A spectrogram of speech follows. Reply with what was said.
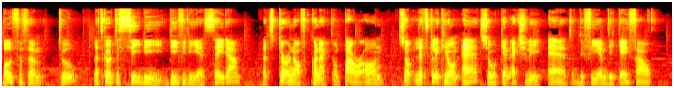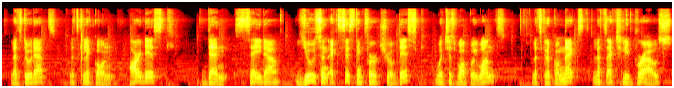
both of them 2. Let's go to CD, DVD and SATA. Let's turn off connect on power on. So let's click here on add so we can actually add the VMDK file. Let's do that. Let's click on hard disk, then SATA. Use an existing virtual disk, which is what we want. Let's click on next. Let's actually browse.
